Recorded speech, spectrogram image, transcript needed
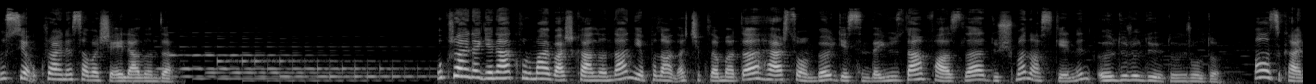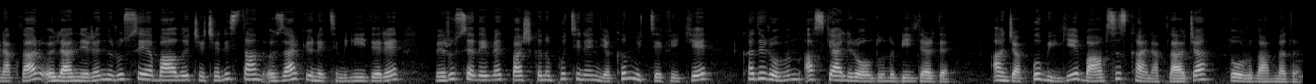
Rusya-Ukrayna savaşı ele alındı. Ukrayna Genelkurmay Başkanlığı'ndan yapılan açıklamada Herson bölgesinde yüzden fazla düşman askerinin öldürüldüğü duyuruldu. Bazı kaynaklar ölenlerin Rusya'ya bağlı Çeçenistan Özerk Yönetimi lideri ve Rusya Devlet Başkanı Putin'in yakın müttefiki Kadirov'un askerleri olduğunu bildirdi. Ancak bu bilgi bağımsız kaynaklarca doğrulanmadı.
